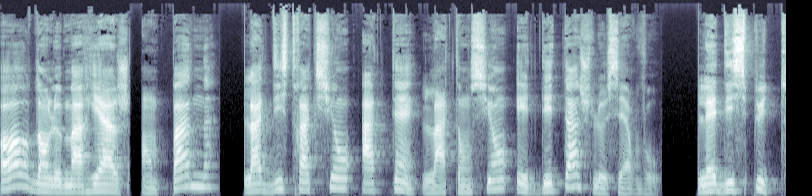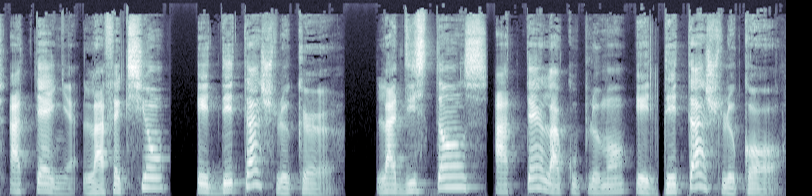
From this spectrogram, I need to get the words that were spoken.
Or, dans le mariage en panne, la distraction atteint l'attention et détache le cerveau. Les disputes atteignent l'affection et détachent le cœur. La distance atteint l'accouplement et détache le corps.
